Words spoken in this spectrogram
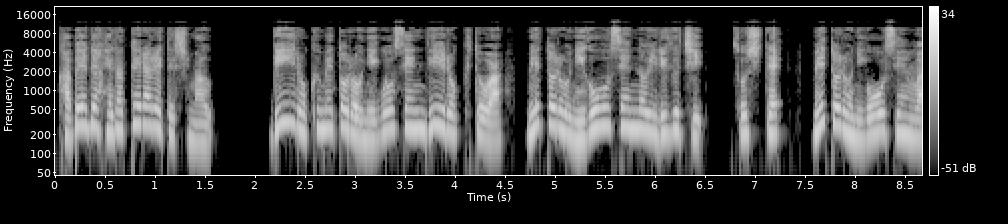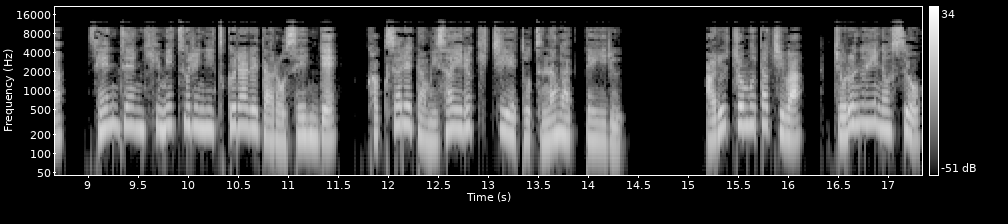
壁で隔てられてしまう。D6 メトロ2号線 D6 とはメトロ2号線の入り口、そしてメトロ2号線は戦前秘密裏に作られた路線で隠されたミサイル基地へとつながっている。アルチョムたちはチョルヌイノスを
